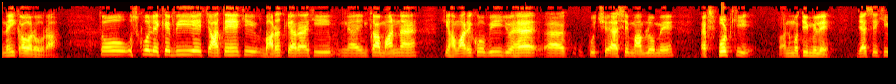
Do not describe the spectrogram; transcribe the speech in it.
नहीं कवर हो रहा। तो उसको लेके भी ये चाहते हैं कि भारत कह रहा है कि इनका मानना है कि हमारे को भी जो है आ, कुछ ऐसे मामलों में एक्सपोर्ट की अनुमति मिले। जैसे कि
